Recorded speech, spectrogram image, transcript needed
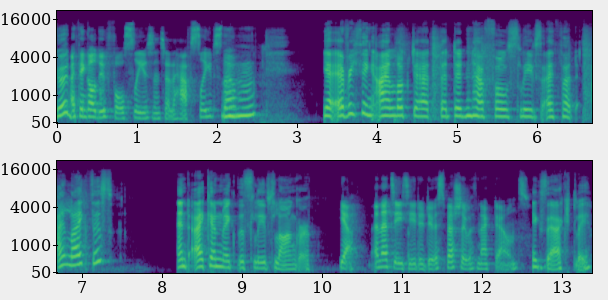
Good. I think I'll do full sleeves instead of half sleeves though. Mm-hmm. yeah, everything I looked at that didn't have full sleeves, I thought, I like this and I can make the sleeves longer. Yeah, and that's easy to do, especially with neck downs. Exactly.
